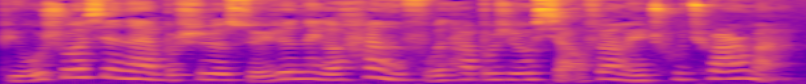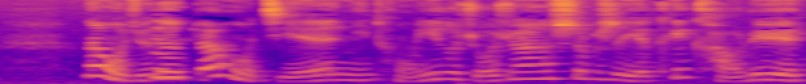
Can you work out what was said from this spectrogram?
比如说，现在不是随着那个汉服，它不是有小范围出圈嘛？那我觉得端午节你统一个着装，是不是也可以考虑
